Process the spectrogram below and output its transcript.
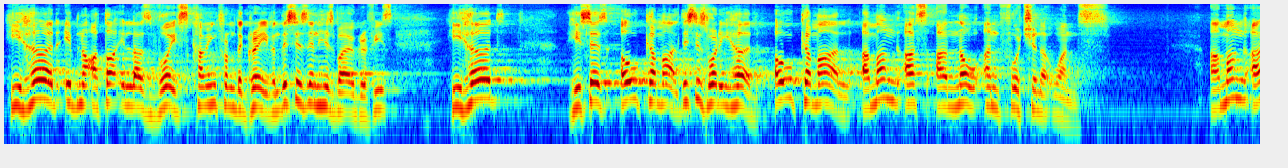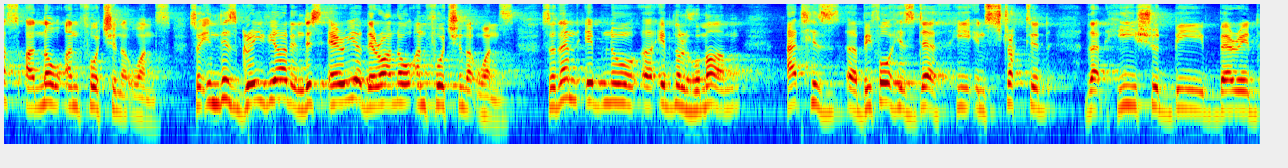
he heard Ibn Ata'illah's voice coming from the grave, and this is in his biographies. He heard, he says, O Kamal, this is what he heard. O Kamal, among us are no unfortunate ones. Among us are no unfortunate ones. So in this graveyard, in this area, there are no unfortunate ones. So then Ibn, uh, Ibn al-Humam, at his, uh, before his death, he instructed that he should be buried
